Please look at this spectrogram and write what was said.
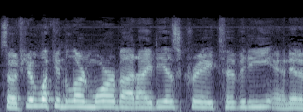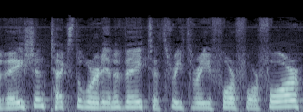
so if you're looking to learn more about ideas, creativity, and innovation, text the word innovate to 33444.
